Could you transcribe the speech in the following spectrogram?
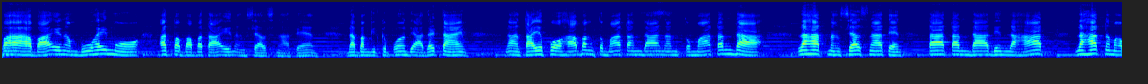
Pahahabain ang buhay mo at pababatain ang cells natin. Nabanggit ko po the other time na tayo po habang tumatanda ng tumatanda, lahat ng cells natin tatanda din lahat. Lahat ng mga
